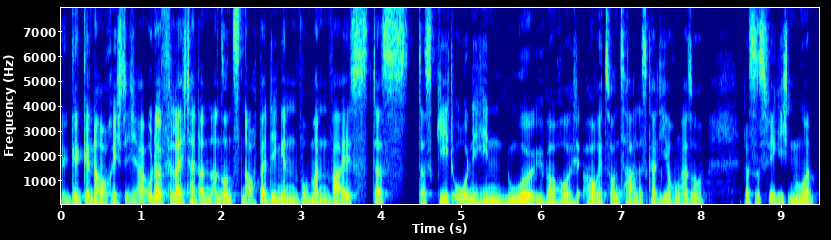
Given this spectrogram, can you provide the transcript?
genau, richtig, ja. Oder vielleicht halt dann ansonsten auch bei Dingen, wo man weiß, dass das geht ohnehin nur über horizontale Skalierung. Also das ist wirklich nur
